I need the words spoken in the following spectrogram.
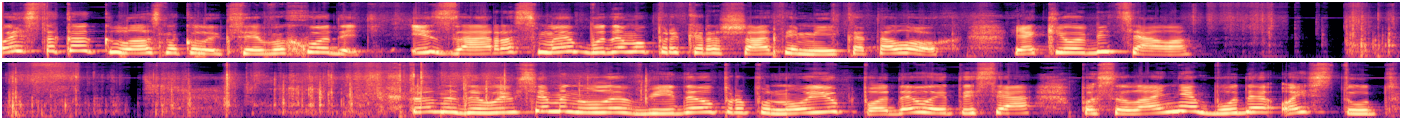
Ось така класна колекція виходить. І зараз ми будемо прикрашати мій каталог, як і обіцяла. Хто не дивився минуле відео, пропоную подивитися. Посилання буде ось тут.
